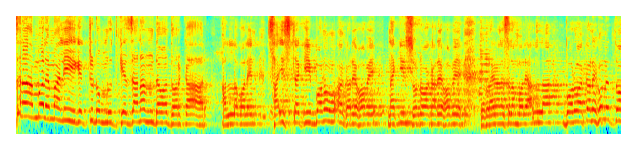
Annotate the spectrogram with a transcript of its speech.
সালাম বলে, মালিক, একটু নমরুদকে জানান দেওয়া দরকার। আল্লাহ বলেন, সাইজটা কি বড় আকারে হবে নাকি ছোট আকারে হবে? ইব্রাহিম আলাইসাল্লাম বলে, আল্লাহ, বড় আকারে হলে তো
